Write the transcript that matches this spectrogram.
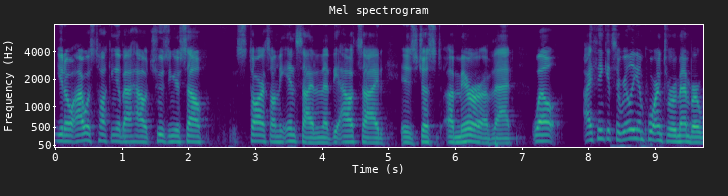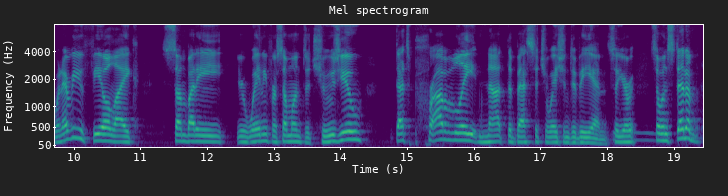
you know, I was talking about how choosing yourself starts on the inside and that the outside is just a mirror of that. Well, I think it's really important to remember whenever you feel like somebody you're waiting for someone to choose you, that's probably not the best situation to be in. So you're so instead of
